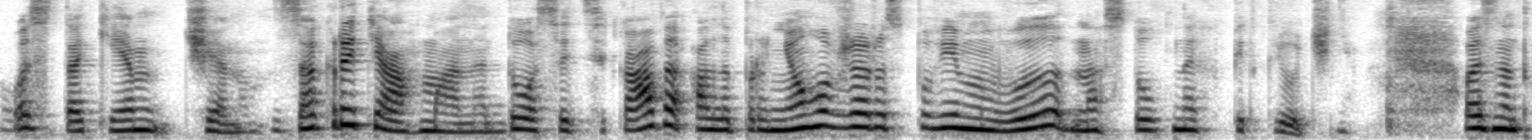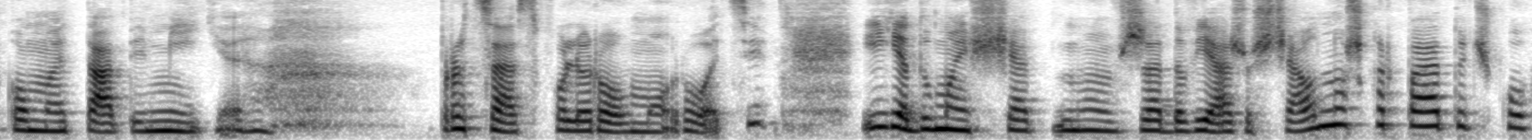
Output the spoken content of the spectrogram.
Ось таким чином. Закриття в мене досить цікаве, але про нього вже розповім в наступних підключеннях. Ось на такому етапі мій е, процес в кольоровому році. І я думаю, ще вже дов'яжу ще одну шкарпеточку,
